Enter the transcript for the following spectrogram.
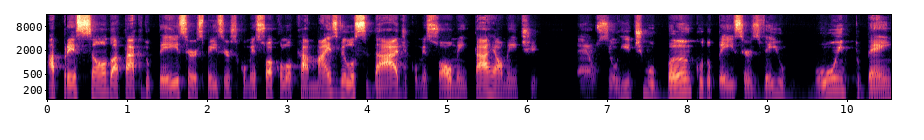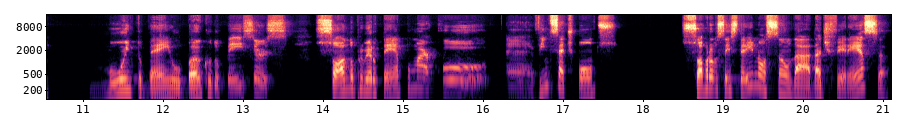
a pressão do ataque do Pacers. Pacers começou a colocar mais velocidade, começou a aumentar realmente é, o seu ritmo. O banco do Pacers veio muito bem, muito bem. O banco do Pacers só no primeiro tempo marcou é, 27 pontos, só para vocês terem noção da, da diferença,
